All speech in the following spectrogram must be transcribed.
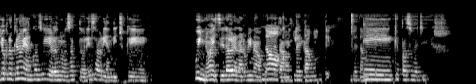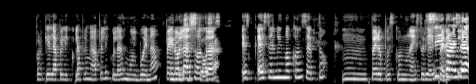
yo creo que no habían conseguido los mismos actores, habrían dicho que... Uy, no, ahí sí la habrán arruinado no, completamente. Eh, ¿Qué pasó allí? Porque la, la primera película es muy buena, pero las otras es, es el mismo concepto, mm, pero pues con una historia sí, diferente. Con esa,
